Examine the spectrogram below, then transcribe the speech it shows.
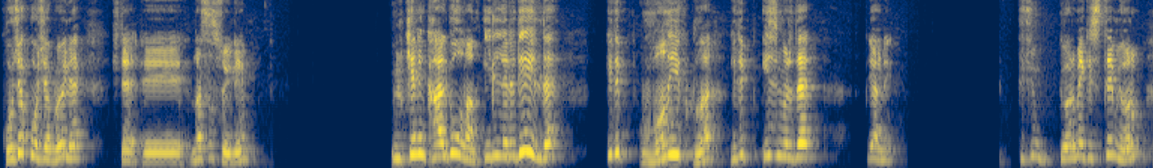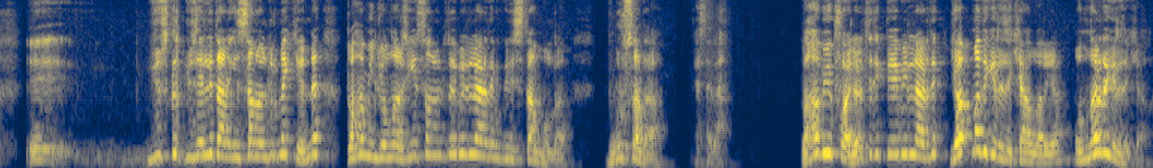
koca koca böyle işte e, nasıl söyleyeyim ülkenin kalbi olan illeri değil de gidip Van'ı yıktılar. Gidip İzmir'de yani küçük görmek istemiyorum. E, 140-150 tane insan öldürmek yerine daha milyonlarca insan öldürebilirlerdi bugün İstanbul'da. Bursa'da mesela. Daha büyük fayları tetikleyebilirlerdi. Yapmadı gerizekalılar ya. Onlar da gerizekalı.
